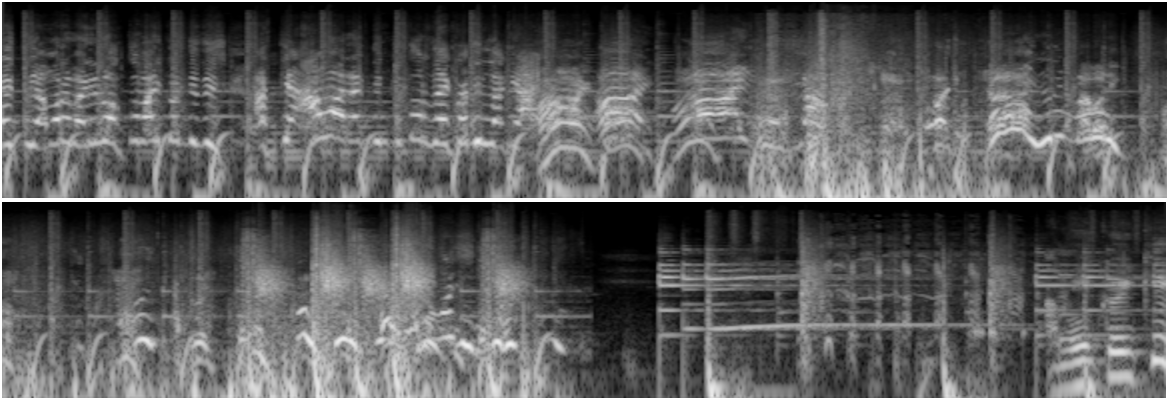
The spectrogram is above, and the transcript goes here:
এই তুই আমার বাড়ি রক্ত বাইর করে দিছিস আজকে আমার একদিন কি তোর দেখো দিন লাগে। আয় আয় আয় আয় বাবা আমি কই কি?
